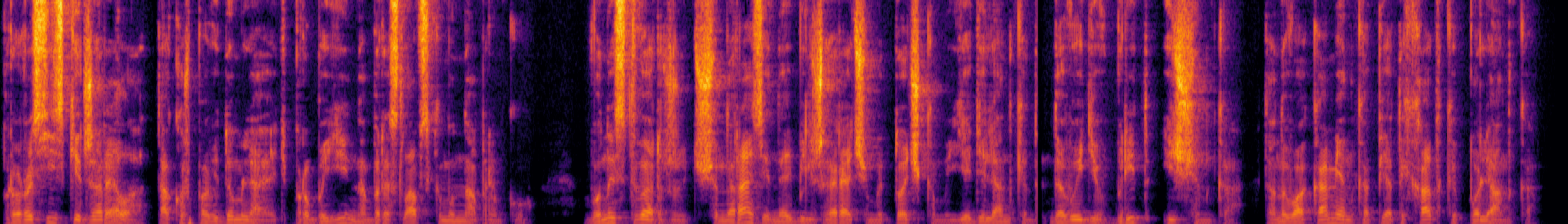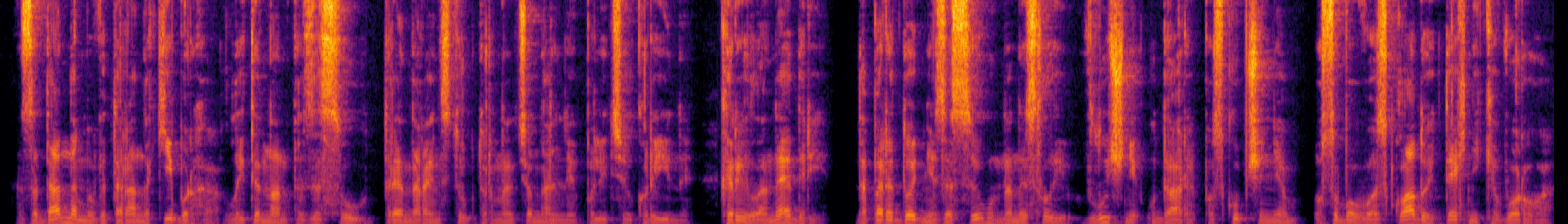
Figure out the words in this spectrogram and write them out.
Проросійські джерела також повідомляють про бої на Береславському напрямку. Вони стверджують, що наразі найбільш гарячими точками є ділянки Давидів Брід Іщенка та Нова Кам'янка П'ятихатки Полянка. За даними ветерана Кіборга, лейтенанта ЗСУ, тренера інструктора Національної поліції України Кирила Недрі, напередодні ЗСУ нанесли влучні удари по скупченням особового складу й техніки ворога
